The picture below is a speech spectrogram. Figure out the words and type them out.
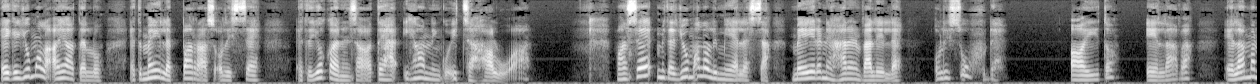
Eikä Jumala ajatellut, että meille paras olisi se, että jokainen saa tehdä ihan niin kuin itse haluaa. Vaan se, mitä Jumala oli mielessä meidän ja hänen välille, oli suhde. Aito, elävä, elämän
